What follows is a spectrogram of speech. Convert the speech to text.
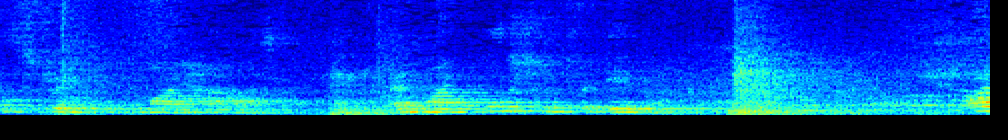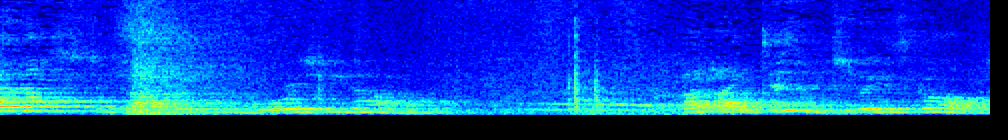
the strength of my heart and my portion forever. I lost you, Father, in the war, as you know, but I didn't lose God.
